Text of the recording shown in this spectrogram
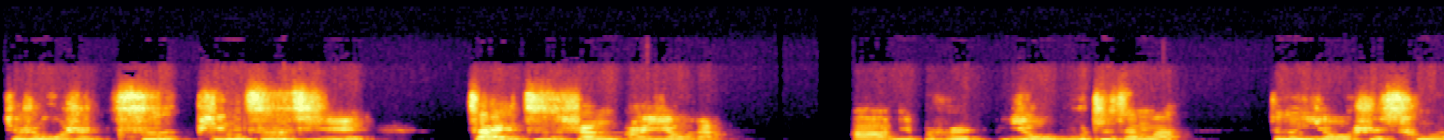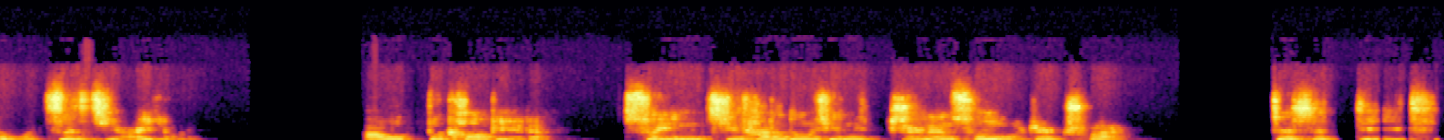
就是我是自凭自己在自身而有的，啊，你不是有无之争吗？这个有是成为我自己而有的，啊，我不靠别的，所以你其他的东西你只能从我这儿出来，这是第一题。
